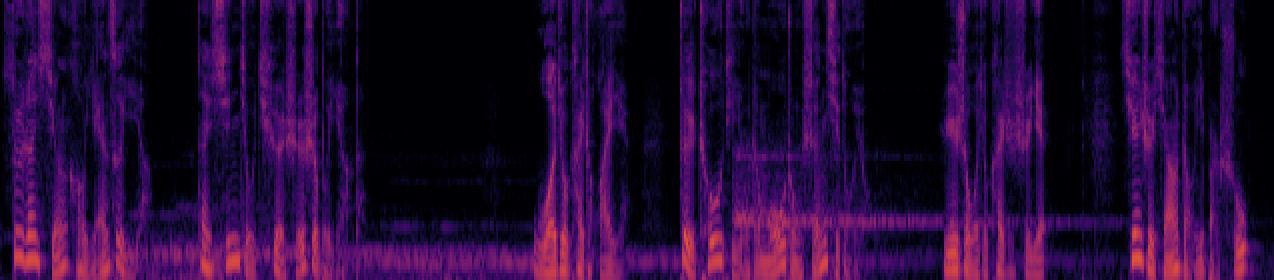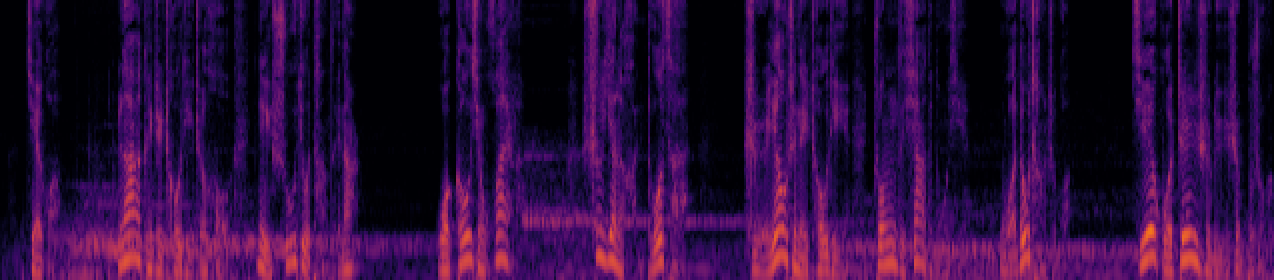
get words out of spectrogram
虽然型号、颜色一样，但新旧确实是不一样的。我就开始怀疑，这抽屉有着某种神奇作用。于是我就开始试验，先是想要找一本书，结果拉开这抽屉之后，那书就躺在那儿。我高兴坏了，试验了很多次，只要是那抽屉装得下的东西，我都尝试过。结果真是屡试不爽。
